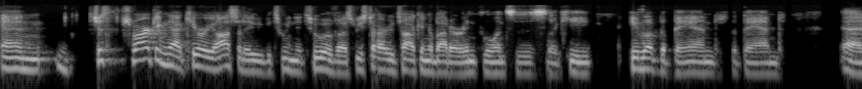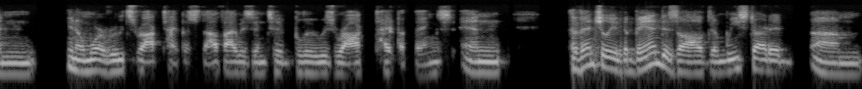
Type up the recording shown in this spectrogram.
And just sparking that curiosity between the two of us, we started talking about our influences. Like he he loved the band, the band, and you know more roots rock type of stuff. I was into blues rock type of things, and eventually the band dissolved and we started um,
